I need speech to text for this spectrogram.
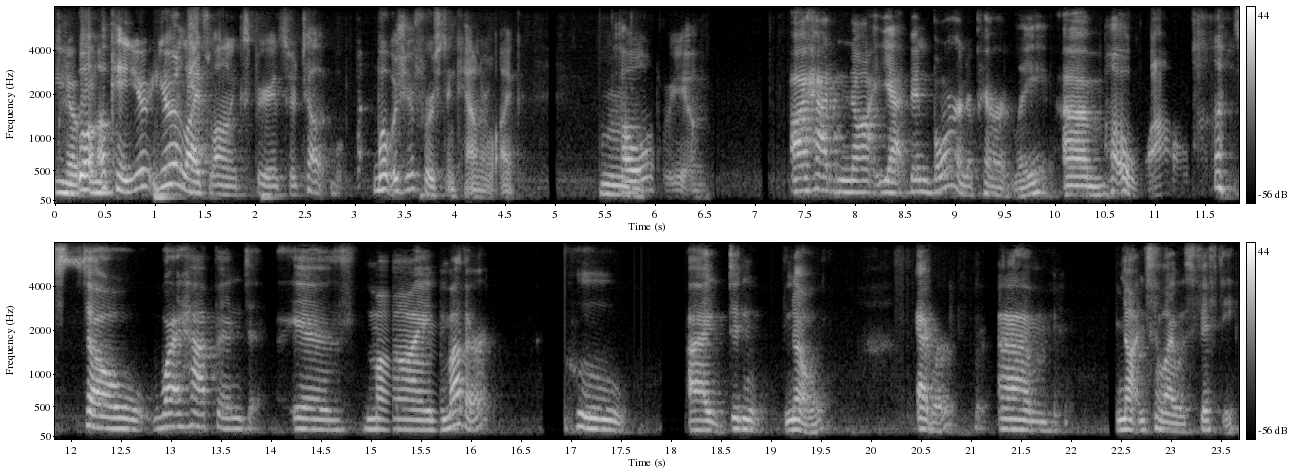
You know, Well, and- okay, you're you're a lifelong experiencer. Tell what was your first encounter like? Hmm. How old were you? I had not yet been born, apparently. Um, Oh wow. so what happened is my mother, who I didn't know ever, um, not until I was 50.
